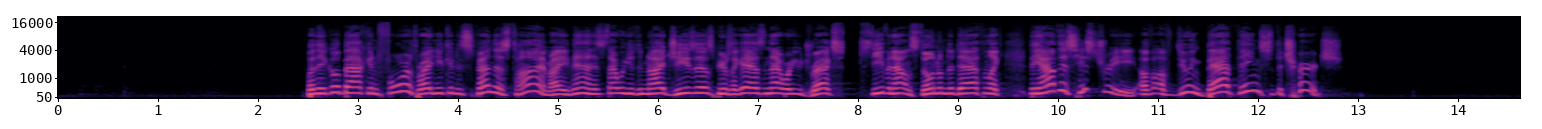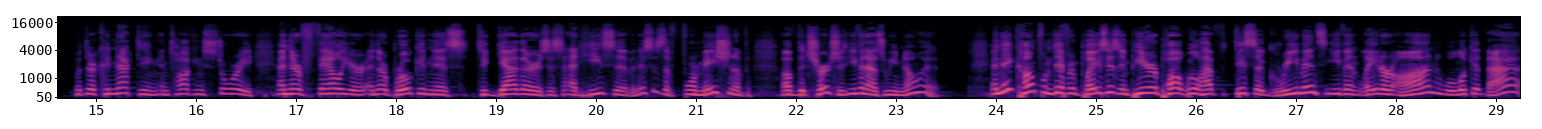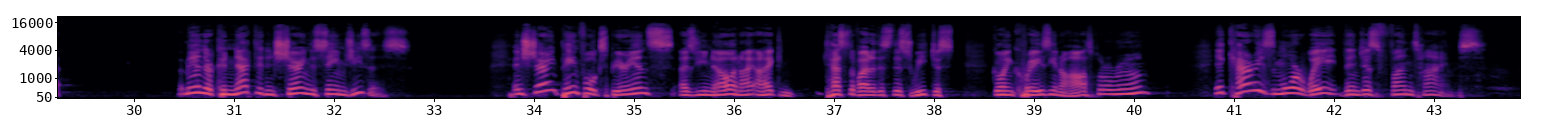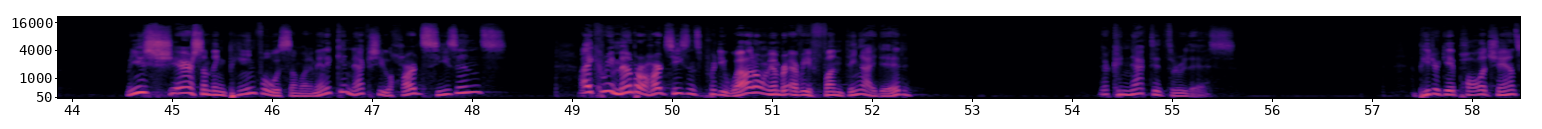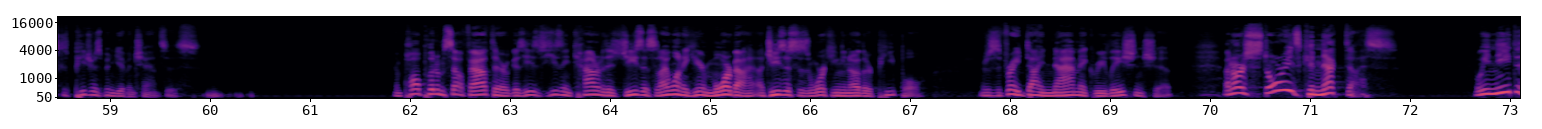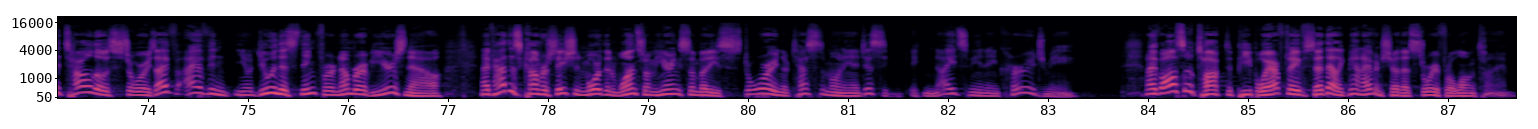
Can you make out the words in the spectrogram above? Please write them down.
But they go back and forth, right? And you can spend this time, right? Man, isn't that where you denied Jesus? Peter's like, yeah, isn't that where you dragged Stephen out and stoned him to death? And like, they have this history of, of doing bad things to the church but they're connecting and talking story and their failure and their brokenness together is just adhesive and this is the formation of, of the church even as we know it and they come from different places and peter and paul will have disagreements even later on we'll look at that but man they're connected and sharing the same jesus and sharing painful experience as you know and I, I can testify to this this week just going crazy in a hospital room it carries more weight than just fun times when you share something painful with someone, I mean, it connects you. Hard seasons. I can remember hard seasons pretty well. I don't remember every fun thing I did. They're connected through this. And Peter gave Paul a chance because Peter's been given chances. And Paul put himself out there because he's, he's encountered this Jesus, and I want to hear more about how Jesus is working in other people. There's a very dynamic relationship. And our stories connect us. We need to tell those stories. I've, I've been you know, doing this thing for a number of years now. I've had this conversation more than once where I'm hearing somebody's story and their testimony, and it just ignites me and encourages me. And I've also talked to people after they've said that, like, man, I haven't shared that story for a long time.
